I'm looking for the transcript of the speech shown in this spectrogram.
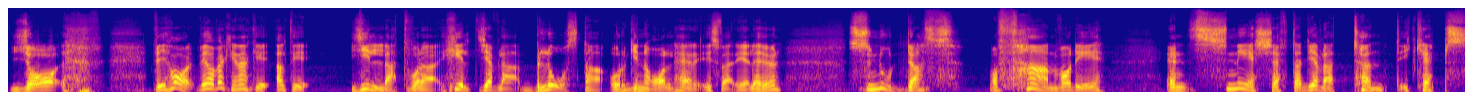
Ja, vi har, vi har verkligen alltid gillat våra helt jävla blåsta original här i Sverige, eller hur? Snoddas. Vad fan var det? En snedkäftad jävla tönt i keps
